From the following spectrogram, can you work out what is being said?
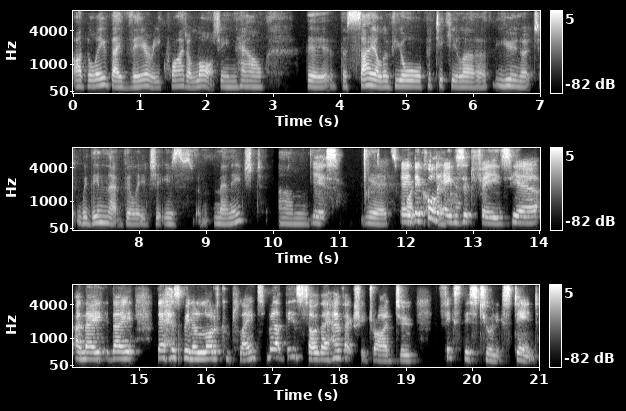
I believe they vary quite a lot in how the, the sale of your particular unit within that village is managed. Um, yes. Yeah, it's they're, they're called exit fees. Yeah, and they they there has been a lot of complaints about this, so they have actually tried to fix this to an extent.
